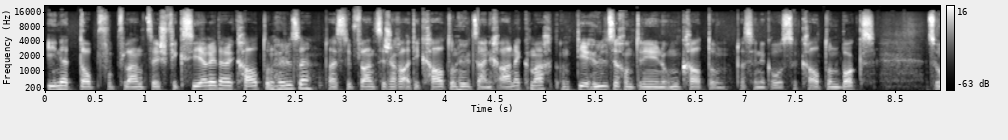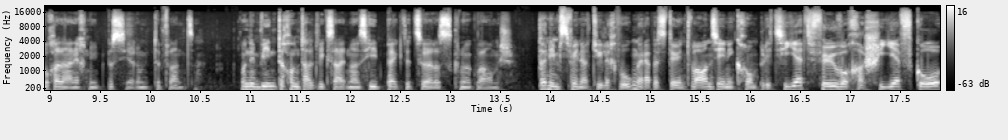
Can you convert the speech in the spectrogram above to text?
Innentopf der Pflanze ist fixieren in der Kartonhülse. Das heißt, die Pflanze ist an die Kartonhülse eigentlich angemacht und die Hülse kommt dann in einen Umkarton. Das ist eine große Kartonbox. So kann eigentlich nichts passieren mit der Pflanze. Und im Winter kommt halt, wie gesagt, noch ein Heatpack dazu, dass es genug warm ist. Da nimmt es mir natürlich Wunder, aber es klingt wahnsinnig kompliziert, viel, was schief gehen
